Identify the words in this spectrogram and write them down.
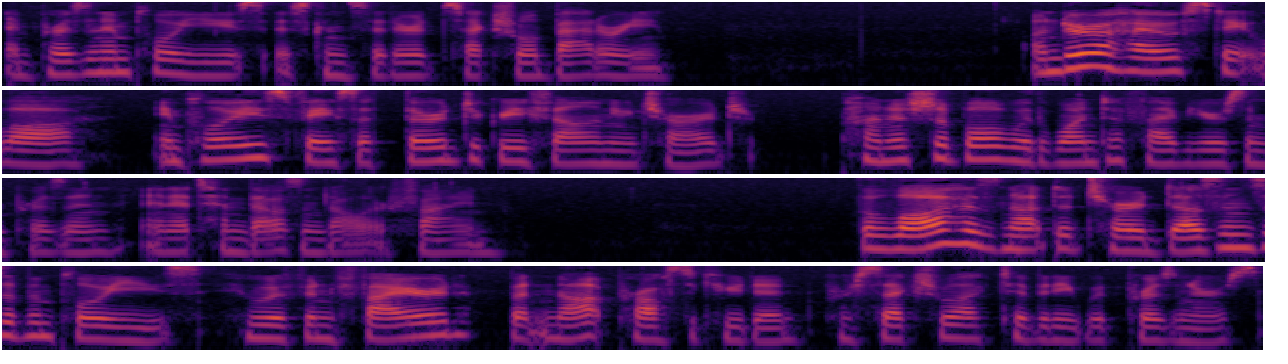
and prison employees is considered sexual battery. Under Ohio state law, employees face a third degree felony charge punishable with one to five years in prison and a $10,000 fine. The law has not deterred dozens of employees who have been fired but not prosecuted for sexual activity with prisoners.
